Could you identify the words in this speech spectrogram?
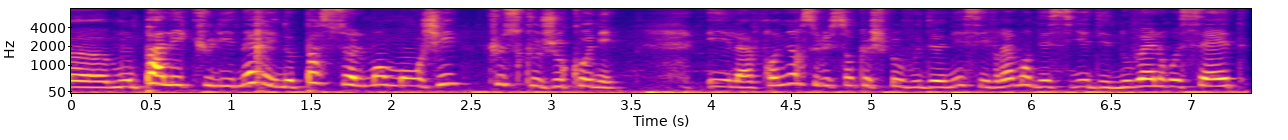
mon palais culinaire et ne pas seulement manger que ce que je connais? Et la première solution que je peux vous donner, c'est vraiment d'essayer des nouvelles recettes,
